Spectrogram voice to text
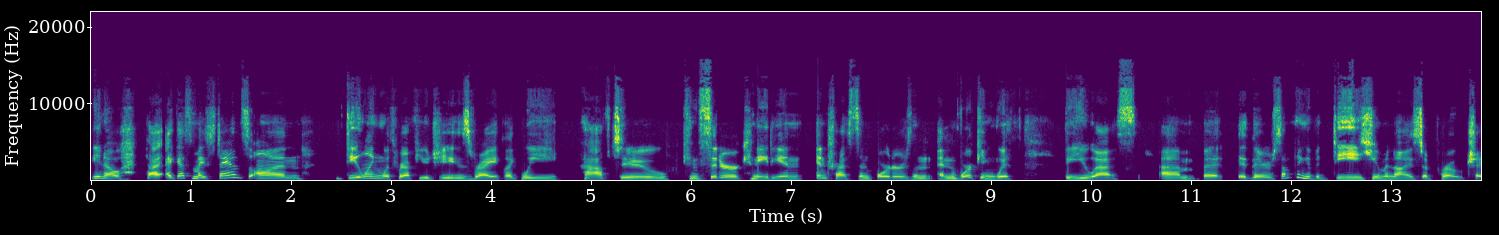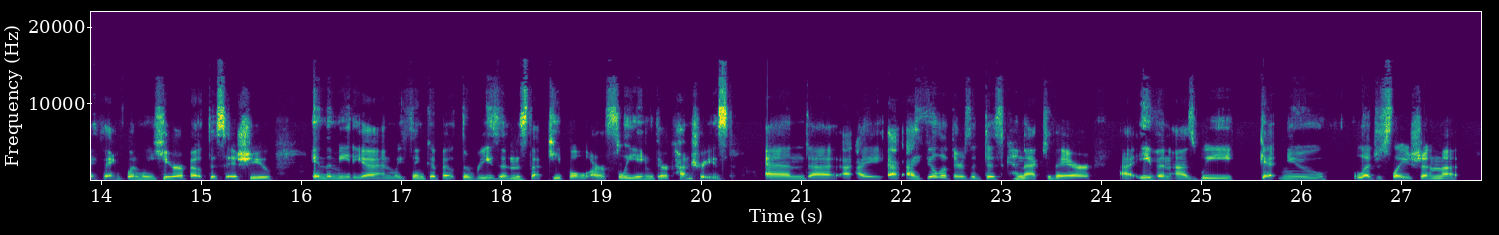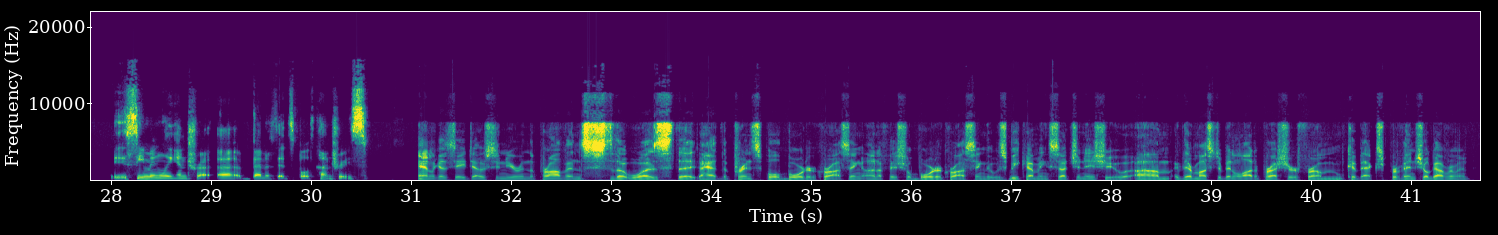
you know, I, I guess my stance on dealing with refugees, right? Like we have to consider Canadian interests and borders and, and working with the US. Um, but there's something of a dehumanized approach, I think, when we hear about this issue in the media and we think about the reasons that people are fleeing their countries. And uh, I, I feel that there's a disconnect there, uh, even as we get new legislation that seemingly intra- uh, benefits both countries. And Lagacé Dowson, you're in the province that was that had the principal border crossing, unofficial border crossing that was becoming such an issue. Um, there must have been a lot of pressure from Quebec's provincial government.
